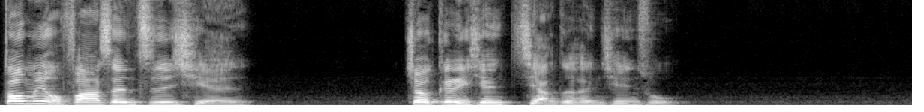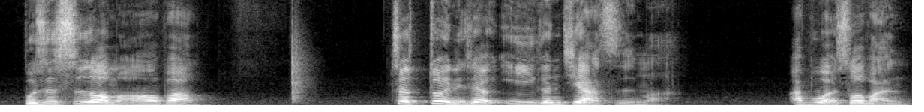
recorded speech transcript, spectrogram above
都没有发生之前，就跟你先讲的很清楚，不是事后马后炮，这对你才有意义跟价值嘛？啊，不管收盘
